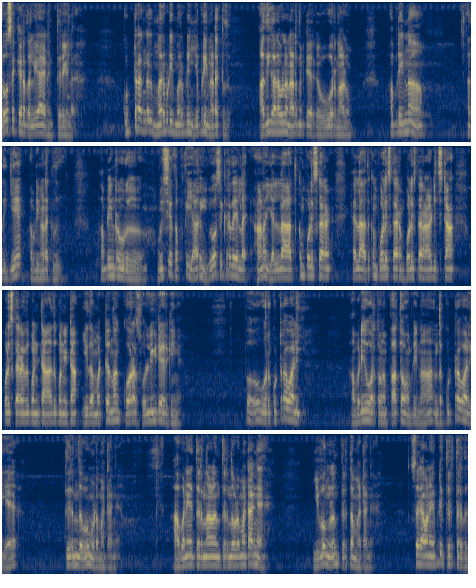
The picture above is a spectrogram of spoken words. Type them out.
யோசிக்கிறது இல்லையா எனக்கு தெரியல. குற்றங்கள் மறுபடியும் மறுபடியும் எப்படி நடக்குது? அதிக அளவில் நடந்துகிட்டே இருக்க ஒவ்வொரு நாளும். அப்படின்னா அது ஏன் அப்படி நடக்குது? அப்படின்ற ஒரு விஷயத்தை பற்றி யாரும் யோசிக்கிறதே இல்லை. ஆனால் எல்லாத்துக்கும் போலீஸ்காரன் எல்லாத்துக்கும் போலீஸ்காரன் போலீஸ்காரன் அடிச்சிட்டான் போலீஸ்காரன் இது பண்ணிட்டான் அது பண்ணிட்டான் இதை மட்டும்தான் குறை சொல்லிக்கிட்டே இருக்கீங்க. இப்போது ஒரு குற்றவாளி அப்படியே ஒருத்தவனை பார்த்தோம் அப்படின்னா அந்த குற்றவாளியை திருந்தவும் விட மாட்டாங்க. அவனே திருந்தாலும் திருந்த விட மாட்டாங்க. இவங்களும் திருத்த மாட்டாங்க. சரி அவனை எப்படி திருத்துறது?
